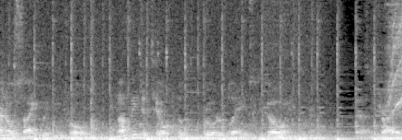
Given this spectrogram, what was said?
are no cyclic controls. Nothing to tilt the rotor blades to go anywhere. Best to try it.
